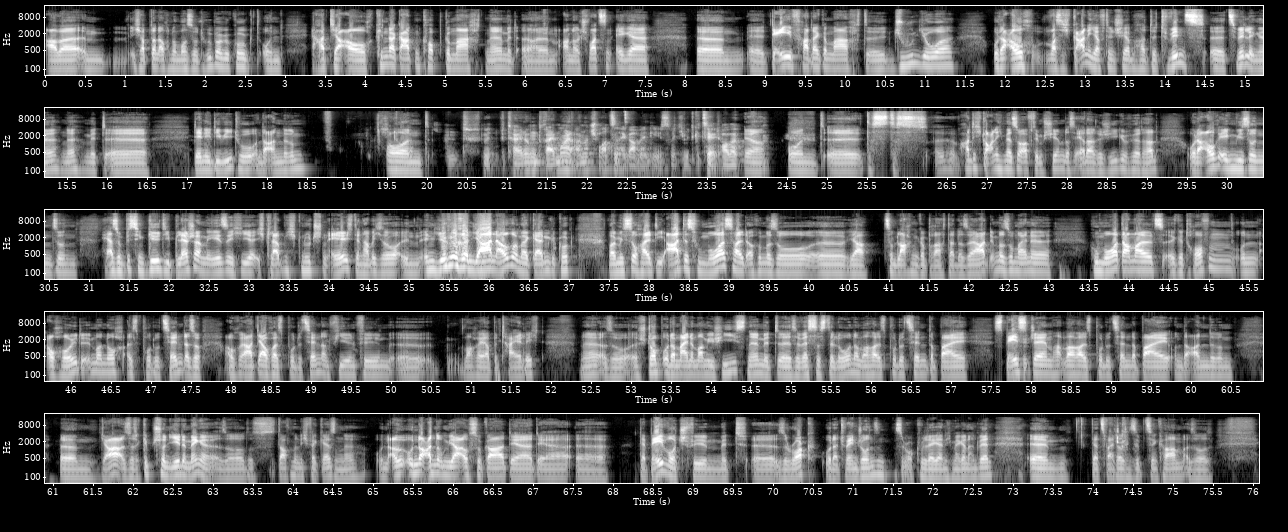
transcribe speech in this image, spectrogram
Aber ähm, ich habe dann auch noch mal so drüber geguckt und er hat ja auch Kindergartenkopf gemacht, ne, mit ähm, Arnold Schwarzenegger. Ähm, äh, Dave hat er gemacht, äh, Junior. Oder auch, was ich gar nicht auf den Schirm hatte, Twins, äh, Zwillinge, ne, mit äh, Danny DeVito unter anderem. Und, und mit Beteiligung dreimal Arnold Schwarzenegger, wenn ich es richtig mitgezählt habe. Ja, und äh, das, das äh, hatte ich gar nicht mehr so auf dem Schirm, dass er da Regie geführt hat. Oder auch irgendwie so ein, so ein, ja, so ein bisschen Guilty Pleasure-mäßig hier. Ich glaube nicht knutschen Elch, den habe ich so in, in jüngeren Jahren auch immer gern geguckt, weil mich so halt die Art des Humors halt auch immer so, äh, ja, zum Lachen gebracht hat. Also er hat immer so meine Humor damals äh, getroffen und auch heute immer noch als Produzent. Also auch, er hat ja auch als Produzent an vielen Filmen, äh, war er ja beteiligt. Ne, also äh, Stopp oder Meine Mami schießt, ne, mit äh, Sylvester Stallone war er als Produzent dabei. Space Jam war er als Produzent dabei, unter anderem. Ähm, ja, also da gibt es schon jede Menge. Also das darf man nicht vergessen. Ne? Und äh, unter anderem ja auch sogar der, der, äh, der Baywatch-Film mit äh, The Rock oder Dwayne Johnson. The Rock will er ja nicht mehr genannt werden. Ähm, der 2017 kam. Also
